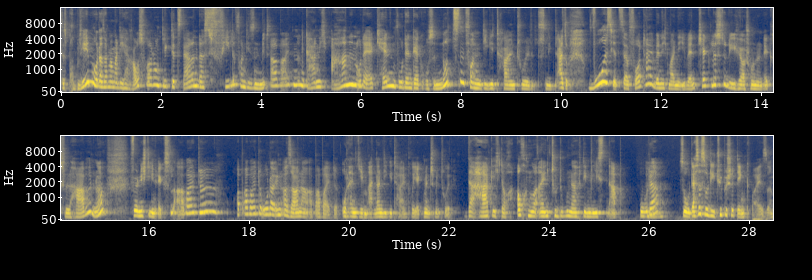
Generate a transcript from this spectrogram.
das Problem oder sagen wir mal die Herausforderung liegt jetzt darin, dass viele von diesen Mitarbeitenden gar nicht ahnen oder erkennen, wo denn der große Nutzen von digitalen Tools liegt. Also, wo ist jetzt der Vorteil, wenn ich meine Event-Checkliste, die ich ja schon in Excel habe, ne, wenn ich die in Excel arbeite, abarbeite oder in Asana abarbeite oder in jedem anderen digitalen Projektmanagement-Tool? Da hake ich doch auch nur ein To-Do nach dem nächsten ab. Oder? Mhm. So, das ist so die typische Denkweise.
